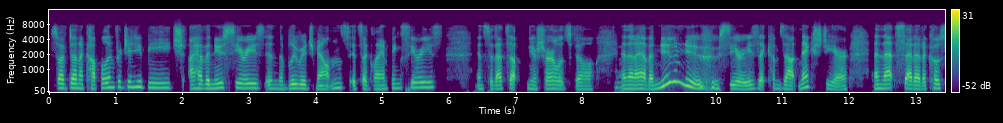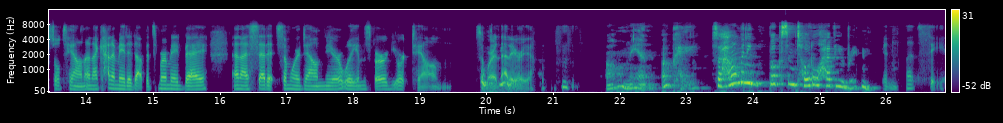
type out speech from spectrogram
So I've done a couple in Virginia Beach. I have a new series in the Blue Ridge Mountains. It's a glamping series, and so that's up near Charlottesville. And then I have a new new series that comes out next year, and that's set at a coastal town. And I kind of made it up. It's Mermaid Bay, and I set it somewhere down near Williamsburg, Yorktown, somewhere in that area. Oh man. Okay. So, how many books in total have you written? And let's see,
